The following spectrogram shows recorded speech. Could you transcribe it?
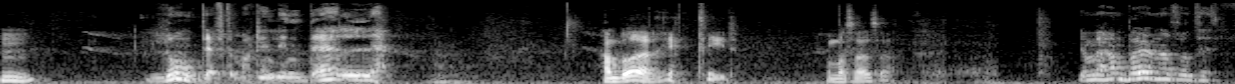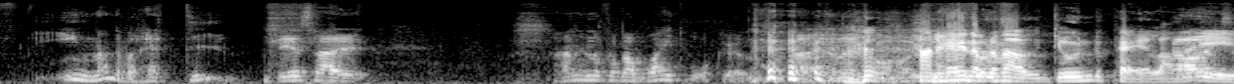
Mm. Långt efter Martin Lindell. Han börjar rätt tid. Om man säger så. Ja, men han började nästan innan det var rätt tid. Det är så här... Han är någon form av White Walker eller sånt där. Eller- Han är en av de här grundpelarna Ja, i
